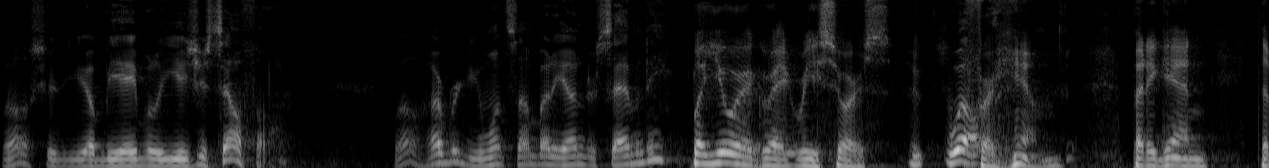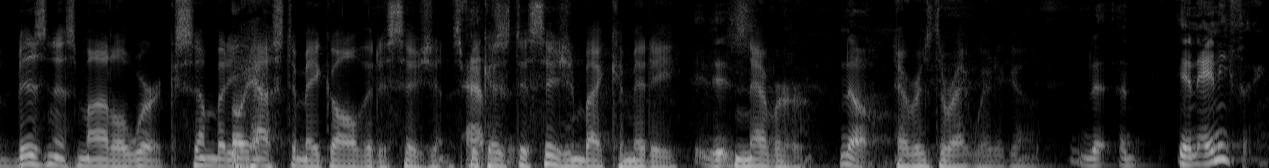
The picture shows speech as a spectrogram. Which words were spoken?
well, should you be able to use your cell phone? Well, Hubbard, you want somebody under seventy? Well, you were a great resource uh, Well- for him. But again, the business model works. Somebody Oh, yeah. has to make all the decisions because Absol- decision by committee It is- never No, never is the right way to go. in anything.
